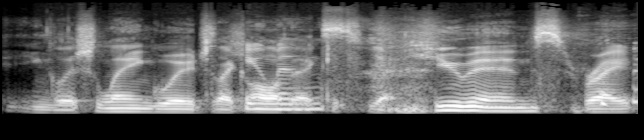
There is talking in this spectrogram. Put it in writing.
English language, like humans. all of that. Yeah, humans, right?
